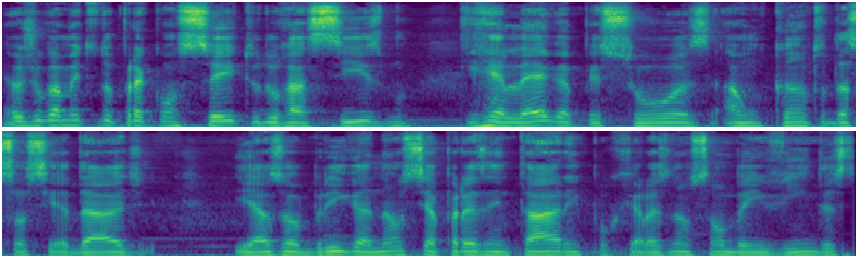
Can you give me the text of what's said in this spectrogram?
É o julgamento do preconceito, do racismo, que relega pessoas a um canto da sociedade e as obriga a não se apresentarem porque elas não são bem-vindas.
